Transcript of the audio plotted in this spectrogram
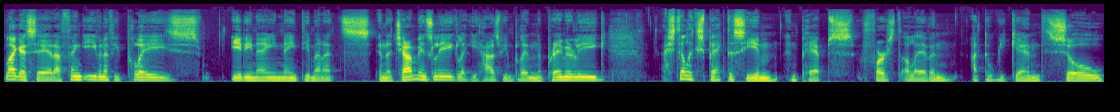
like I said, I think even if he plays 89, 90 minutes in the Champions League, like he has been playing in the Premier League, I still expect to see him in Pep's first 11 at the weekend. So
